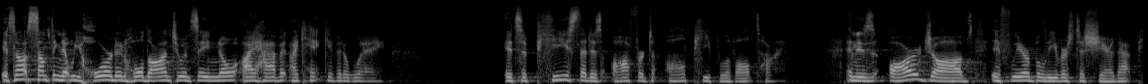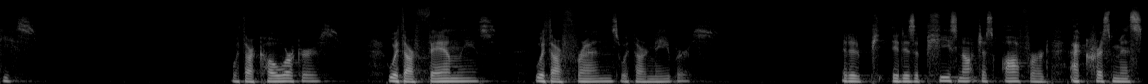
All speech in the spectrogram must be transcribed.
It's not something that we hoard and hold on to and say, No, I have it, I can't give it away. It's a peace that is offered to all people of all time. And it is our jobs, if we are believers, to share that peace with our coworkers, with our families, with our friends, with our neighbors. It is a peace not just offered at Christmas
